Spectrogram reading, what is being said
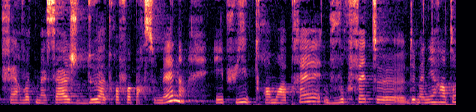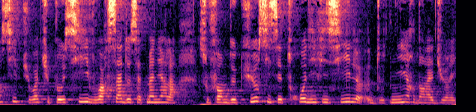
faire votre massage deux à trois fois par semaine. Et puis trois mois après, vous refaites euh, de manière intensive. Tu vois, tu peux aussi voir ça de cette manière-là, sous forme de cure, si c'est trop difficile de tenir dans la durée.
